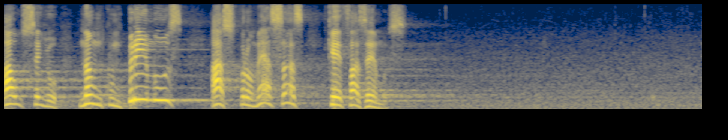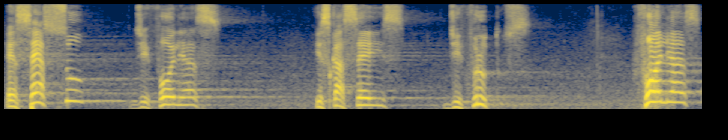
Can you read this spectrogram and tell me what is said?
ao Senhor. Não cumprimos as promessas que fazemos. Excesso de folhas, escassez de frutos. Folhas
